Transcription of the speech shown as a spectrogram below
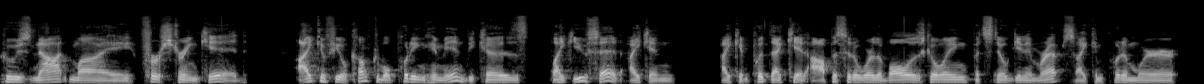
who's not my first string kid. I can feel comfortable putting him in because like you said, I can I can put that kid opposite of where the ball is going, but still get him reps. I can put him where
